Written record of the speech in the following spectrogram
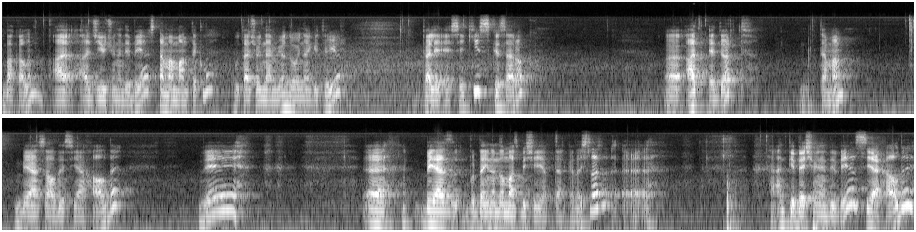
Bakalım. A- A3 öne de beyaz. Tamam mantıklı. Bu taş oynamıyor da oyuna getiriyor. Kale E8. Kısa rok. Ee, At E4. Tamam. Beyaz aldı, siyah aldı. Ve e, beyaz burada inanılmaz bir şey yaptı arkadaşlar. E, Anti 5 oynadı beyaz, siyah aldı,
